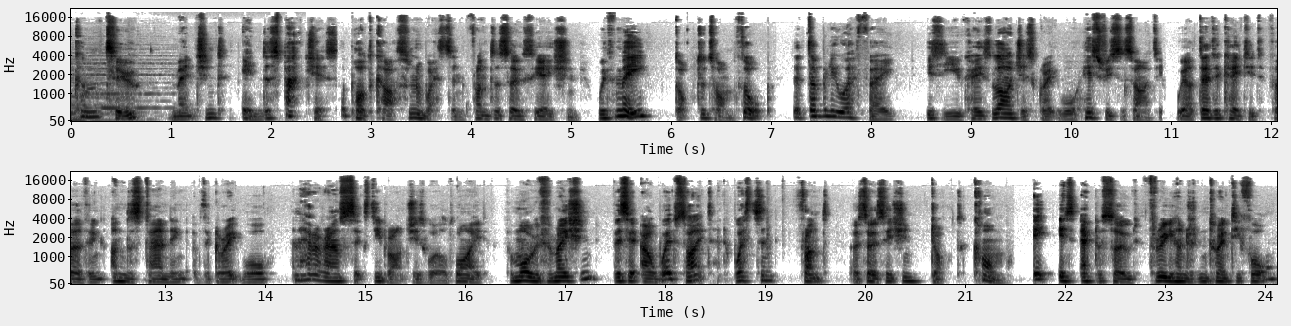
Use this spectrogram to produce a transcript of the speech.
Welcome to Mentioned in Dispatches, a podcast from the Western Front Association, with me, Dr. Tom Thorpe. The WFA is the UK's largest Great War History Society. We are dedicated to furthering understanding of the Great War and have around 60 branches worldwide. For more information, visit our website at westernfrontassociation.com. It is episode 324,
